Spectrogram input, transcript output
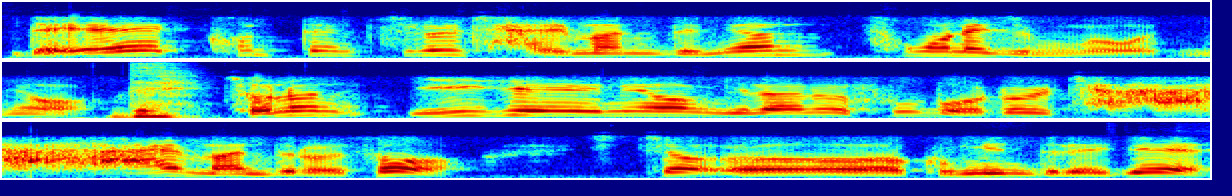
내 콘텐츠를 잘 만들면 송원해 주는 거거든요. 네. 저는 이재명이라는 후보를 잘 만들어서 시청 어, 국민들에게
